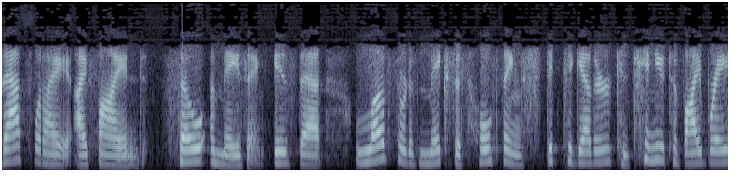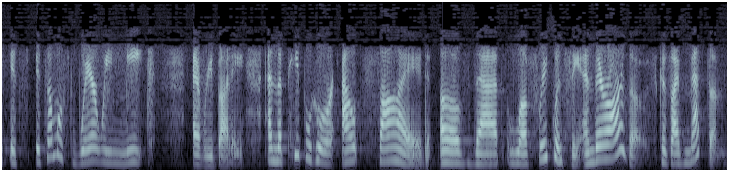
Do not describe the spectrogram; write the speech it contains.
That's what I, I find so amazing is that love sort of makes this whole thing stick together, continue to vibrate. It's, it's almost where we meet everybody. And the people who are outside of that love frequency, and there are those, because I've met them,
